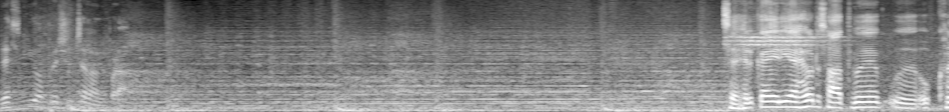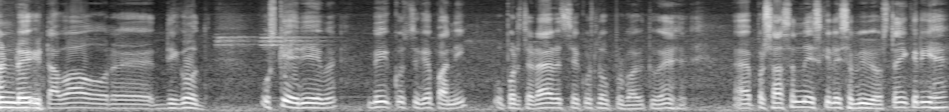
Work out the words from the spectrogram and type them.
रेस्क्यू ऑपरेशन चलाना पड़ा। शहर का एरिया है और साथ में उपखंड इटावा और दिगोद, उसके एरिया में भी कुछ जगह पानी ऊपर चढ़ा है और इससे कुछ लोग प्रभावित हुए हैं। प्रशासन ने इसके लिए सभी व्यवस्थाएँ करी है।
